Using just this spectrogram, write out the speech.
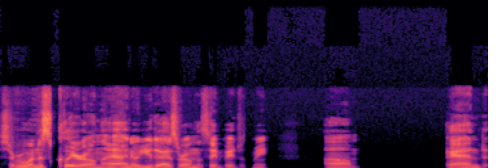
So everyone is clear on that. I know you guys are on the same page with me. Um, and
